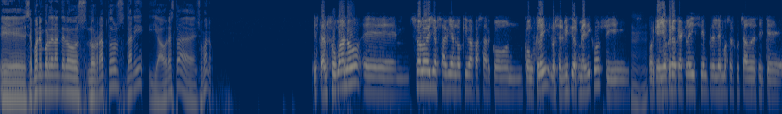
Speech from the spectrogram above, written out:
Eh, se ponen por delante los, los Raptors, Dani, y ahora está en su mano. Está en su mano. Eh, solo ellos sabían lo que iba a pasar con, con Clay, los servicios médicos, y uh -huh. porque yo creo que a Clay siempre le hemos escuchado decir que,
